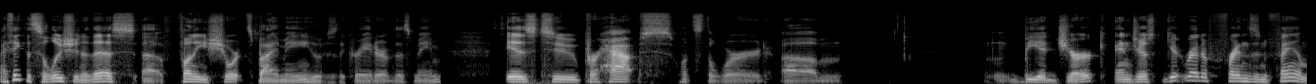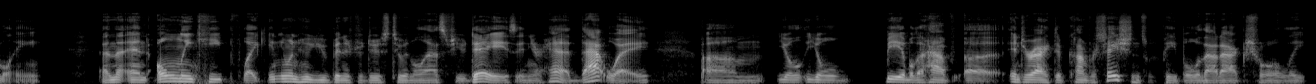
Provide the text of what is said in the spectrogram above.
I think the solution to this, uh, funny shorts by me, who is the creator of this meme, is to perhaps what's the word? Um, be a jerk and just get rid of friends and family, and the, and only keep like anyone who you've been introduced to in the last few days in your head. That way, um, you'll you'll be able to have uh, interactive conversations with people without actually,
